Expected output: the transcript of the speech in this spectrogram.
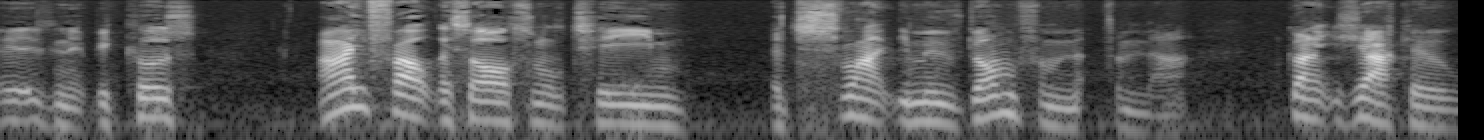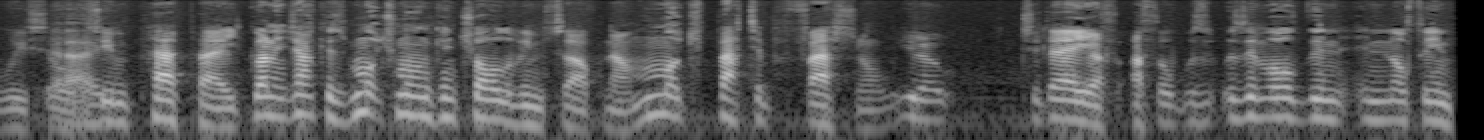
isn't it? Because I felt this Arsenal team had slightly moved on from from that. Granit Xhaka, we saw, Yeah. seen Pepe. Granit Xhaka's much more in control of himself now, much better professional. You know, today I, I thought was was involved in, in nothing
